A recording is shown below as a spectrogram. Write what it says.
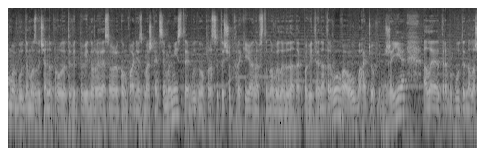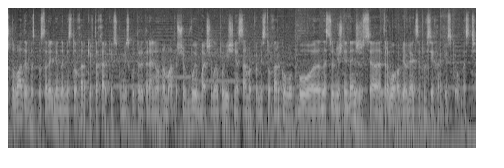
Ми будемо звичайно проводити відповідну роз'яснювальну кампанію з мешканцями міста і будемо просити, щоб харків'яни встановили додаток повітряна тривога. У багатьох він вже є, але треба буде налаштувати безпосередньо на місто Харків та Харківську міську територіальну громаду, щоб ви бачили оповіщення саме по місту Харкову. Бо на сьогоднішній день же вся тривога об'являється по всій Харківській області.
